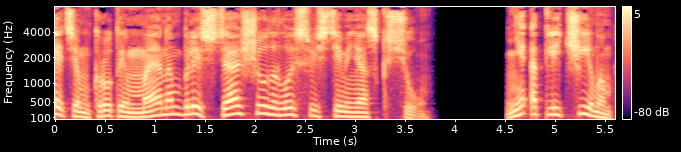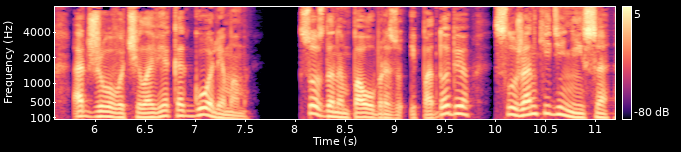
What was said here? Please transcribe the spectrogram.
этим крутым мэнам блестяще удалось свести меня с Ксю. Неотличимым от живого человека големом, созданным по образу и подобию служанки Дениса,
